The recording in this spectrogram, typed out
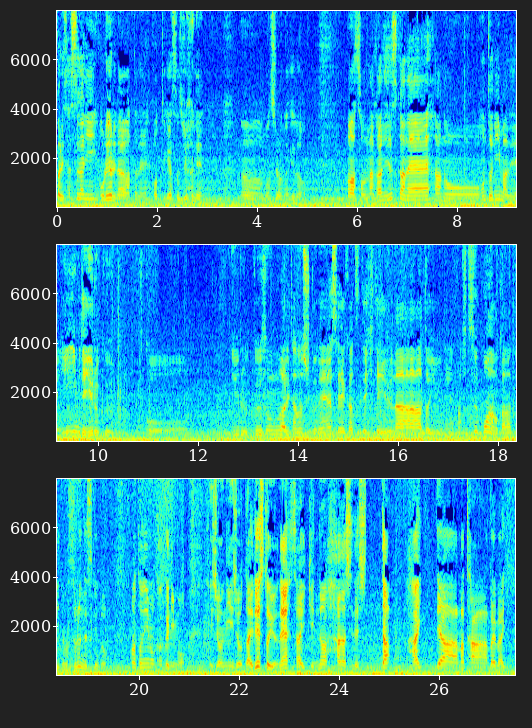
ぱりさすがに俺より長かったね、ポッドキャスト10年の。うん、もちろんだけど。まあそんな感じですかね。あのー、本当に今ね、いい意味で緩く、こう、くふんわり楽しくね生活できているなというね、まあ、普通こうなのかなって気もするんですけど、まあ、とにもかくにも非常にいい状態ですというね最近の話でした。はい。ではまた。バイバイ。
